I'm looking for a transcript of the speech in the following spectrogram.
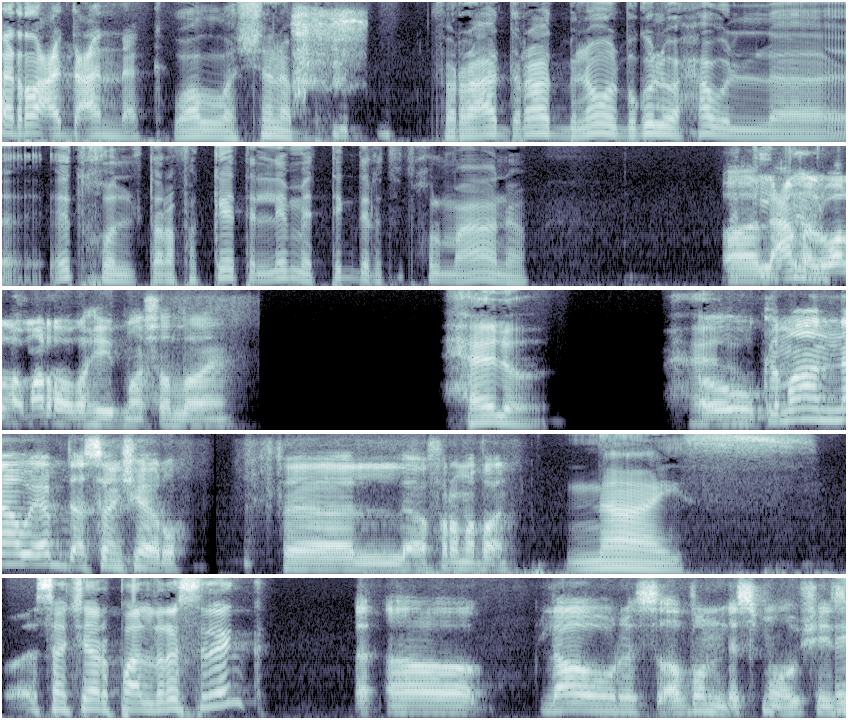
فين رعد عنك؟ والله الشنب فالرعد رعد من أول بقول له حاول آه، ادخل ترى فكيت ال limit تقدر تدخل معانا. آه العمل كان- والله مرة رهيب ما شاء الله. يعني. حلو حلو. وكمان ناوي أبدأ سانشيرو في في رمضان. nice. سانشيرو بال wrestling؟ آه لاورس أظن اسمه أو شيء زي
